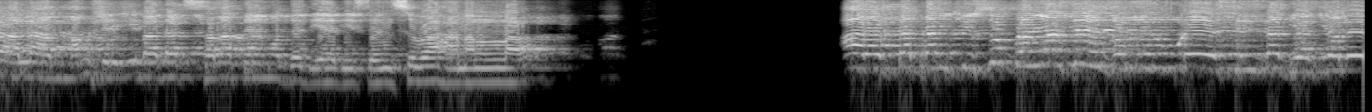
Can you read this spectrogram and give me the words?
তাআলা মানুষের ইবাদত সালাতের মধ্যে দিয়ে দিয়েছেন, সুবহানাল্লাহ। আর একটা প্রাণী, কিছু প্রাণী আছে জমির উপরে সিজদা দিয়ে চলে,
